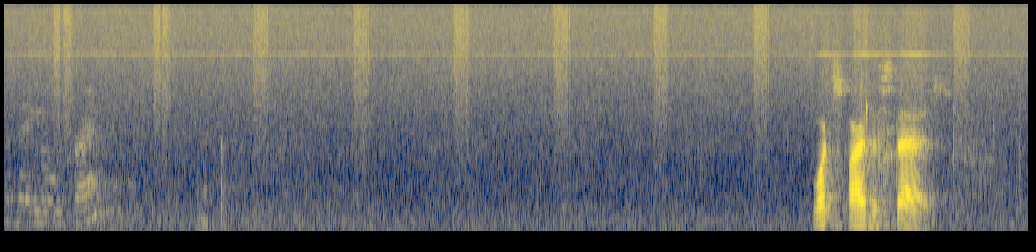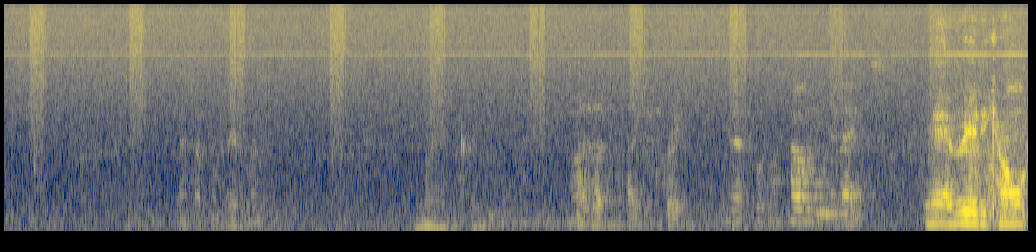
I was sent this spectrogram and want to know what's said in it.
Are they your friends? What's by the stairs? Yeah, really cold.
